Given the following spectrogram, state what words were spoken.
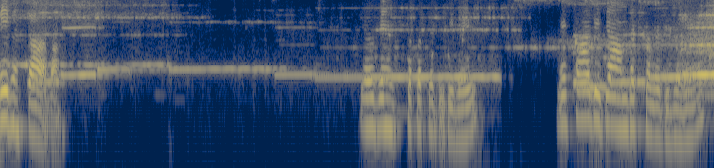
verin sağdan. Gözlerinizi kapatabiliriz. Ve sadece anda kalabiliriz.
